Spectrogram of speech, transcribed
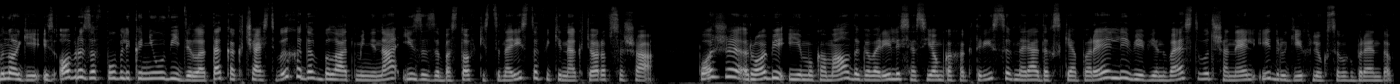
Многие из образов публика не увидела, так как часть выходов была отменена из-за забастовки сценаристов и киноактеров США. Позже Робби и Мукамал договорились о съемках актрисы в нарядах Скиапарелли, Вивьен Вествуд, Шанель и других люксовых брендов.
